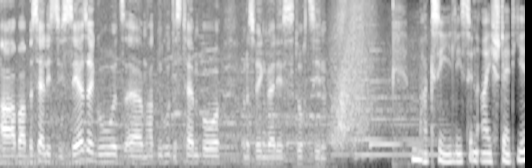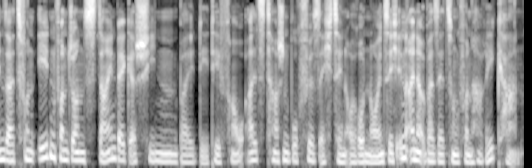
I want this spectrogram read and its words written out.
aber bisher liest sich sehr, sehr gut, ähm, hat ein gutes Tempo und deswegen werde ich es durchziehen. Maxi liest in Eichstätt jenseits von Eden von John Steinbeck erschienen bei DTV als Taschenbuch für 16,90 Euro in einer Übersetzung von Harry Kahn.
